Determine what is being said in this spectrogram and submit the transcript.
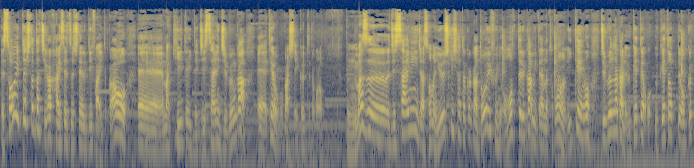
で、そういった人たちが解説してる DeFi とかを、えー、まあ聞いていて実際に自分が、えー、手を動かしていくってところ。まず実際にじゃあその有識者とかがどういうふうに思ってるかみたいなところの意見を自分の中で受けて受け取っておく。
